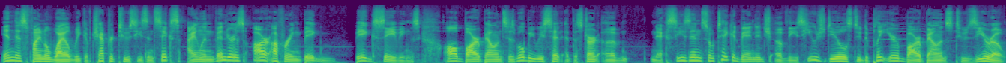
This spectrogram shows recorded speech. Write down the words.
in this final wild week of chapter 2 season 6 island vendors are offering big big savings all bar balances will be reset at the start of next season so take advantage of these huge deals to deplete your bar balance to zero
